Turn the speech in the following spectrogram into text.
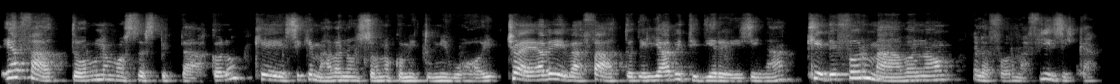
e ha fatto una mostra spettacolo che si chiamava Non sono come tu mi vuoi, cioè aveva fatto degli abiti di resina che deformavano la forma fisica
